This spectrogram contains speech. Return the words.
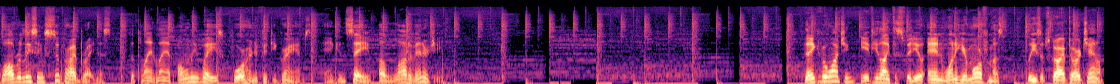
While releasing super high brightness, the plant lamp only weighs 450 grams and can save a lot of energy. Thank you for watching. If you like this video and want to hear more from us, please subscribe to our channel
